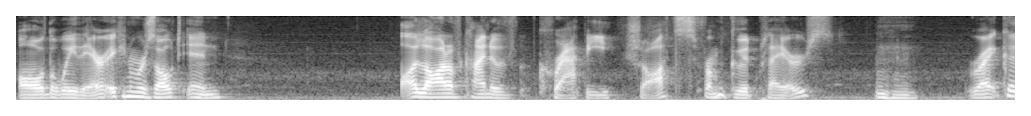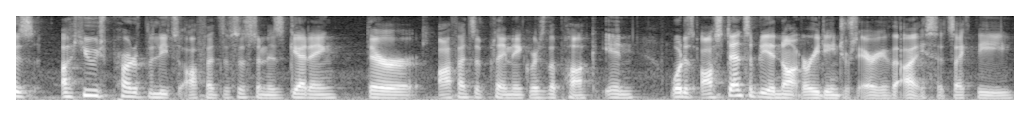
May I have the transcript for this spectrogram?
all the way there, it can result in a lot of kind of crappy shots from good players. Mm-hmm. right? Because a huge part of the Leafs' offensive system is getting their offensive playmakers the puck in what is ostensibly a not very dangerous area of the ice. It's like the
